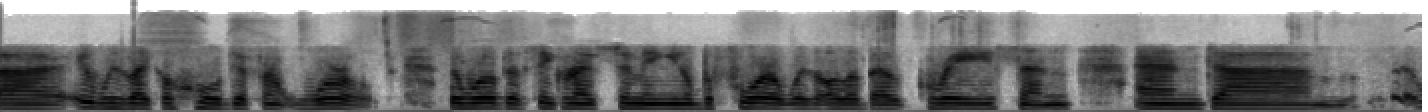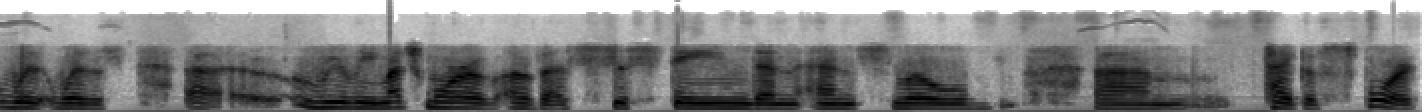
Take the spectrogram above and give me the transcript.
Uh, it was like a whole different world. The world of synchronized swimming, you know, before it was all about grace and and um, was, was uh, really much more of, of a sustained and and slow um, type of sport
